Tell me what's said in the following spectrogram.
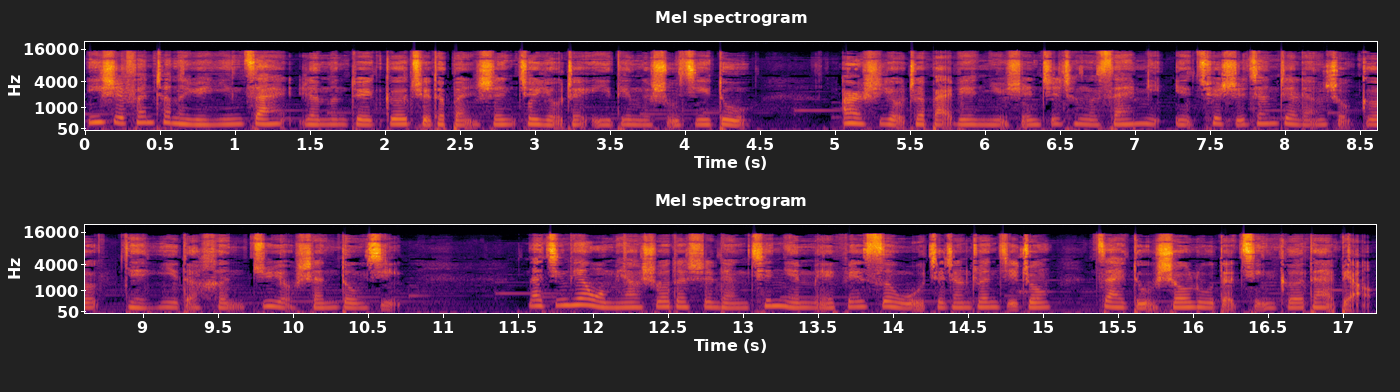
一是翻唱的原因在人们对歌曲的本身就有着一定的熟悉度，二是有着百变女神之称的 Sammy 也确实将这两首歌演绎的很具有煽动性。那今天我们要说的是两千年《眉飞色舞》这张专辑中再度收录的情歌代表，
